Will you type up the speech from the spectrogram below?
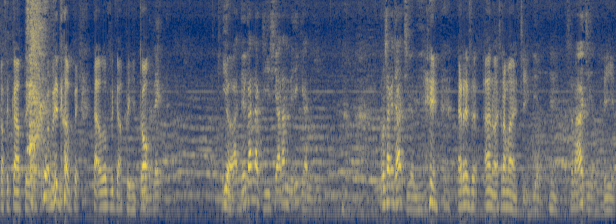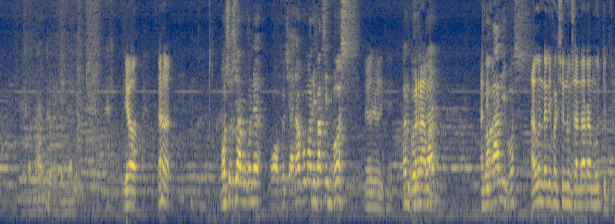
Covid kabeh, covid kabeh, gak covid iki, Cok. Iya, dia kan lagi siaran di iki kan. Rumah sakit haji kan. RS anu asrama haji. Iya. Hmm, Sama haji. Iya. Ya, kan. Yo, eh Masuk sih aku kena covid sih, aku mau divaksin bos. ya, ya, ya. Kan gue Pertama. kan. Anti Dua kali bos. aku ndani vaksin Nusantara mutur, Ci.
